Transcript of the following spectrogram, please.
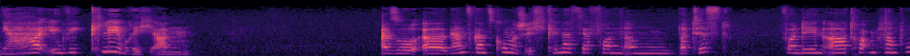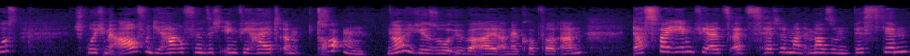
ja, irgendwie klebrig an. Also äh, ganz, ganz komisch. Ich kenne das ja von ähm, Batiste, von den äh, Trockenshampoos. Sprühe ich mir auf und die Haare fühlen sich irgendwie halt ähm, trocken, ne? Hier so überall an der Kopfhaut an. Das war irgendwie, als, als hätte man immer so ein bisschen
